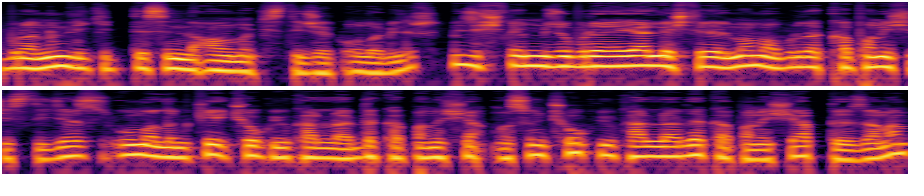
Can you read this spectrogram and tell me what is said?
buranın likiditesini de almak isteyecek olabilir. Biz işlemimizi buraya yerleştirelim ama burada kapanış isteyeceğiz. Umalım ki çok yukarılarda kapanış yapmasın. Çok yukarılarda kapanış yaptığı zaman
